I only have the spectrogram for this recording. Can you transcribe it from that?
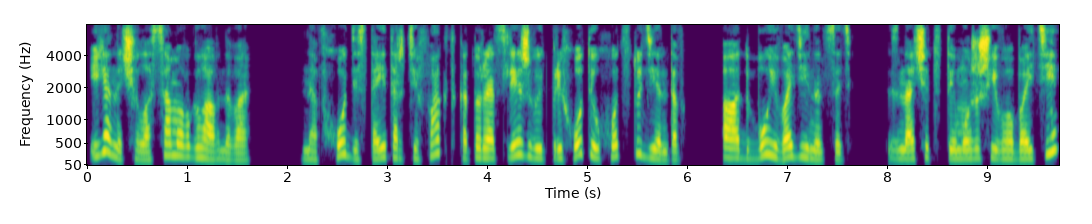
и я начала с самого главного. На входе стоит артефакт, который отслеживает приход и уход студентов, а отбой в одиннадцать. Значит, ты можешь его обойти?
